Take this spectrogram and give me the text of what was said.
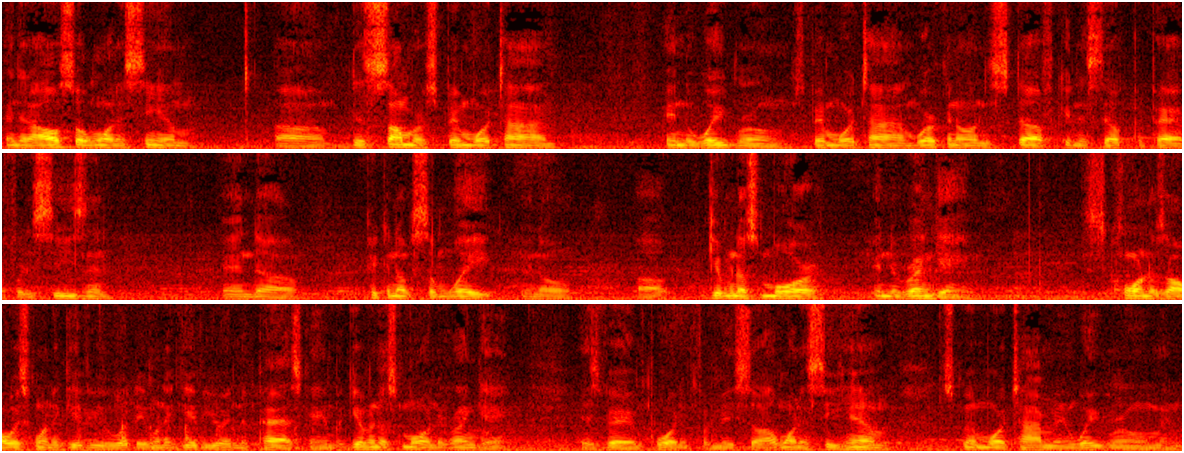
And then I also want to see him um, this summer spend more time in the weight room, spend more time working on his stuff, getting himself prepared for the season, and uh, picking up some weight, you know, uh, giving us more in the run game. These corners always want to give you what they want to give you in the pass game, but giving us more in the run game is very important for me. So I want to see him spend more time in the weight room and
